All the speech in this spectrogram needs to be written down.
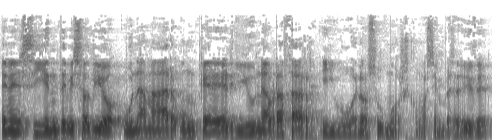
en el siguiente episodio, un amar, un querer y un abrazar y buenos humos, como siempre se dice.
